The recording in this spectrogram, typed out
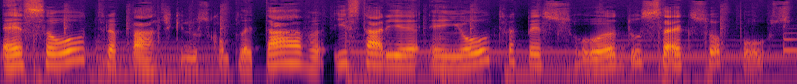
essa outra parte que nos completava estaria em outra pessoa do sexo oposto.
